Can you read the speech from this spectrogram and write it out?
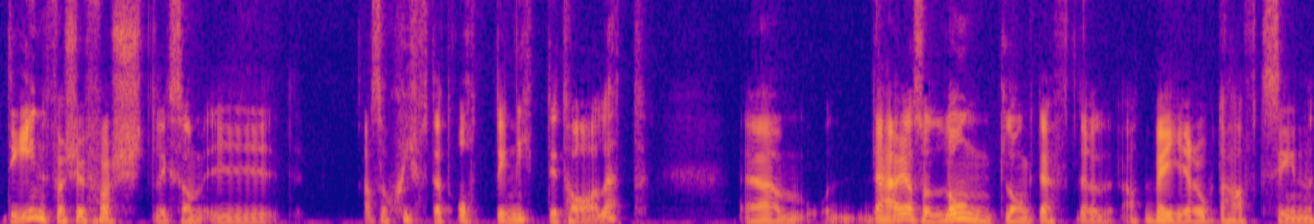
det införs ju först liksom i alltså skiftet 80-90-talet. Um, ehm, det här är alltså långt, långt efter att Bejerot har haft sin,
